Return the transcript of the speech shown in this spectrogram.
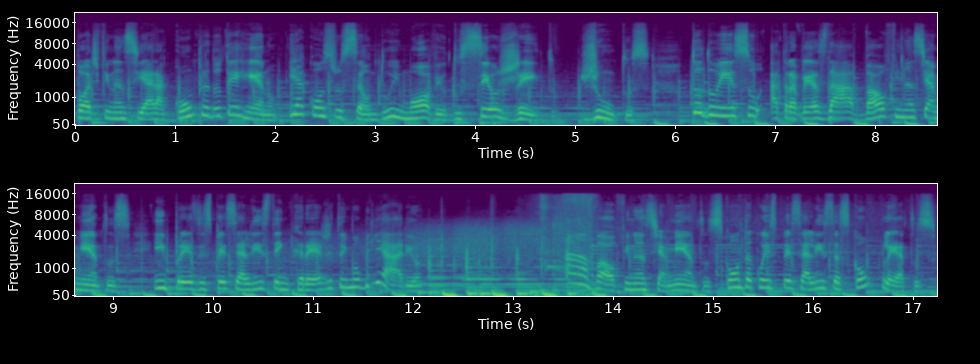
pode financiar a compra do terreno e a construção do imóvel do seu jeito, juntos. Tudo isso através da Aval Financiamentos, empresa especialista em crédito imobiliário. Aval Financiamentos conta com especialistas completos,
